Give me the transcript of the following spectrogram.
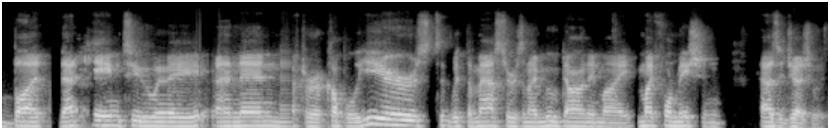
but that came to a an end after a couple of years to, with the masters and i moved on in my my formation as a jesuit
